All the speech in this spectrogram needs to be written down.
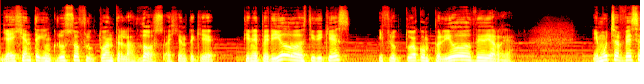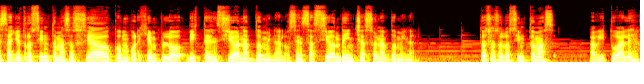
Y hay gente que incluso fluctúa entre las dos. Hay gente que tiene periodos de estitiquez y fluctúa con periodos de diarrea. Y muchas veces hay otros síntomas asociados como por ejemplo distensión abdominal o sensación de hinchazón abdominal. Todos esos son los síntomas habituales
